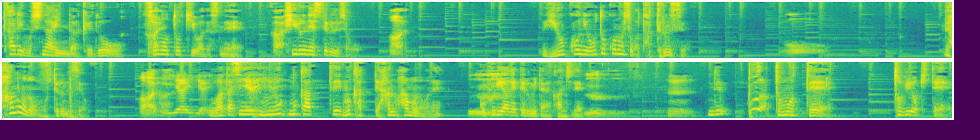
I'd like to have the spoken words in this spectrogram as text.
たりもしないんだけど、その時はですね、はい。昼寝してるでしょ？は横に男の人が立ってるんですよ。おーで、刃物を持ってるんですよ。はいはいい。やいやいや。私にむ向かって、向かって刃刃物をね、こう振り上げてるみたいな感じで。うん。うん。で、うわっと思って、飛び起きて、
